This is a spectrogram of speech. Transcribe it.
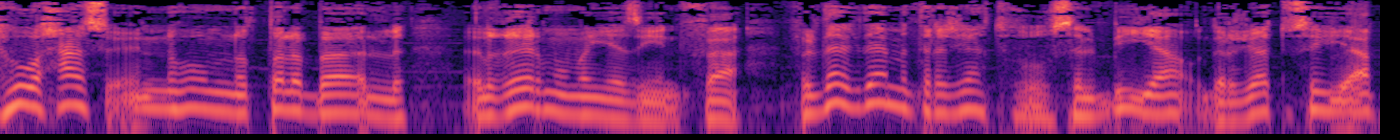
هو حاسس إنه هو من الطلبة الغير مميزين. فلذلك دائما درجاته سلبية ودرجاته سيئة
